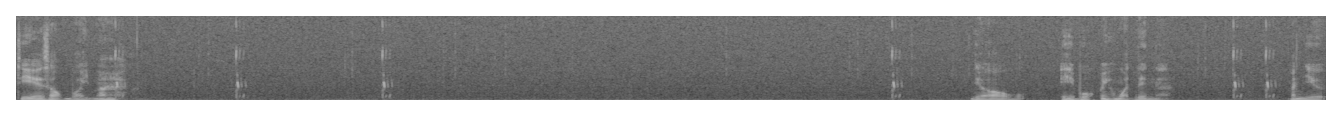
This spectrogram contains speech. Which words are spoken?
ทีเอสออกบ่อยมาก เดี๋ยวเอา A บวกไปหวดเล่นนะ มันเยอะ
